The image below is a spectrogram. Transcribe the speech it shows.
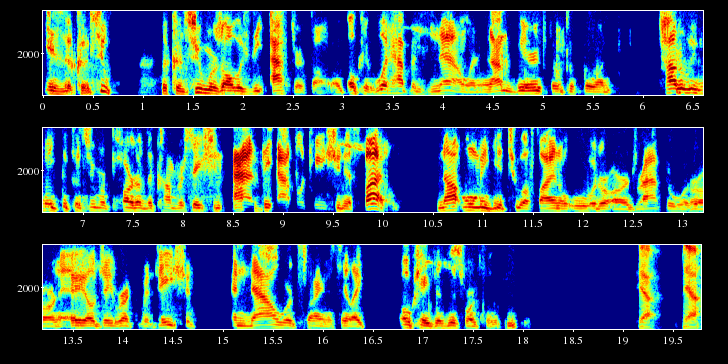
is the consumer. The consumer is always the afterthought. Like, okay, what happens now? And, and I'm very focused on how do we make the consumer part of the conversation as the application is filed not when we get to a final order or a draft order or an ALJ recommendation. And now we're trying to say, like, okay, does this work for the people? Yeah. Yeah,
